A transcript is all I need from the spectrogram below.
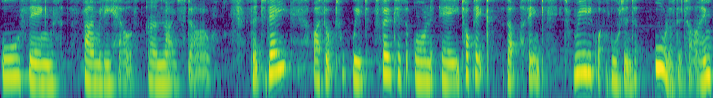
all things family health and lifestyle. So today I thought we'd focus on a topic that I think is really quite important all of the time.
